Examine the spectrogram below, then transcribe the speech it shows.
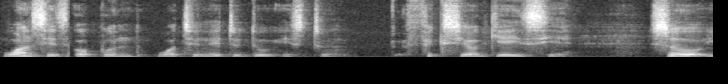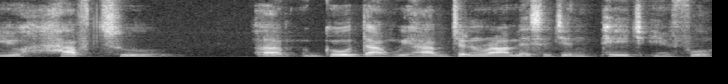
Once it's opened what you need to do is to fix your gaze here. So you have to um, go down. We have general messaging page info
